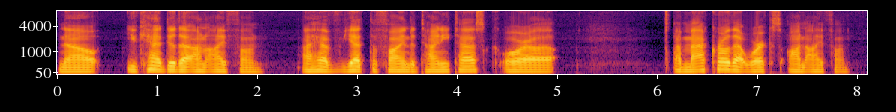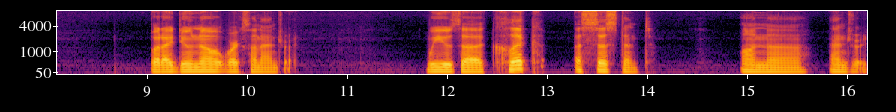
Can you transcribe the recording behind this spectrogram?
Now, you can't do that on iPhone. I have yet to find a tiny task or a, a macro that works on iPhone. But I do know it works on Android. We use a Click Assistant on uh, Android.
